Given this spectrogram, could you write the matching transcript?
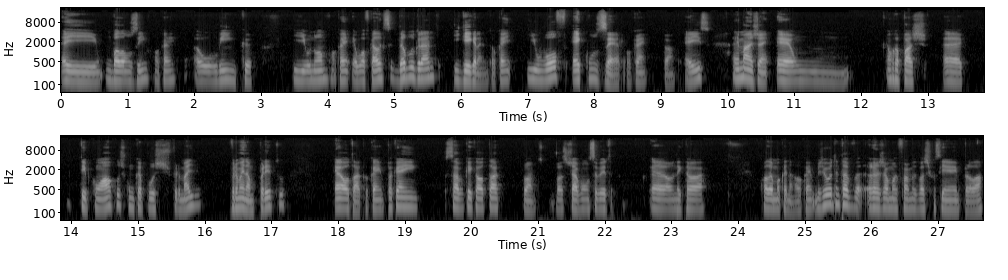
aí, um balãozinho, ok? O link e o nome, ok? É Wolf Galaxy, W grande e G grande, ok? E o Wolf é com zero, ok? Pronto, é isso. A imagem é um, é um rapaz uh, tipo com óculos, com capuz vermelho, vermelho não, preto, é otaku, ok? Para quem sabe o que é que é otaku, pronto, vocês já vão saber uh, onde é que está, qual é o meu canal, ok? Mas eu vou tentar arranjar uma forma de vocês conseguirem ir para lá.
